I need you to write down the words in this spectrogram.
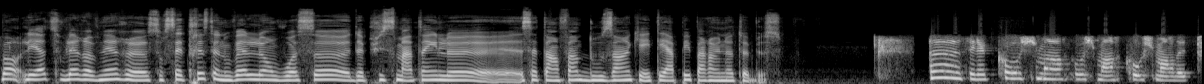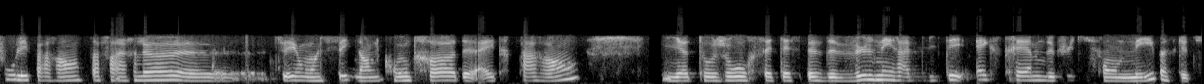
Bon, Léa, tu voulais revenir euh, sur cette triste nouvelle. Là, on voit ça euh, depuis ce matin, là, euh, cet enfant de 12 ans qui a été happé par un autobus. Ah, c'est le cauchemar, cauchemar, cauchemar de tous les parents, cette affaire-là. Euh, tu sais, on le sait que dans le contrat d'être parent, il y a toujours cette espèce de vulnérabilité extrême depuis qu'ils sont nés, parce que tu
